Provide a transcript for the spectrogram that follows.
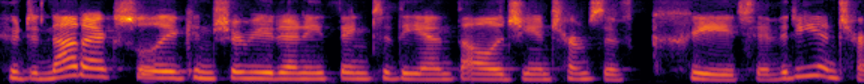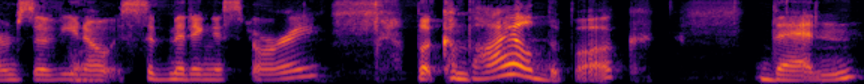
who did not actually contribute anything to the anthology in terms of creativity, in terms of, you mm. know, submitting a story, but compiled the book, then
